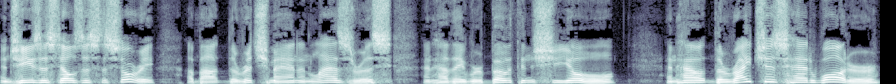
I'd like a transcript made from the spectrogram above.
And Jesus tells us the story about the rich man and Lazarus and how they were both in Sheol and how the righteous had water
